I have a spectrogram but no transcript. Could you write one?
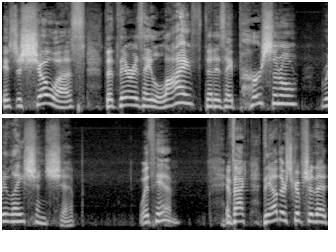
is to show us that there is a life that is a personal relationship with him. In fact, the other scripture that,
